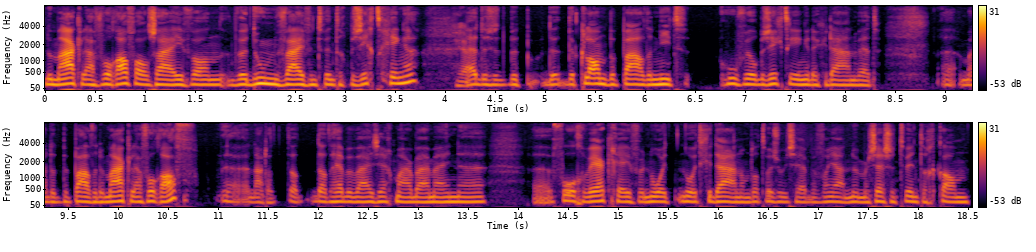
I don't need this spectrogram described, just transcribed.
de makelaar vooraf al zei van we doen 25 bezichtigingen. ja. Dus het, de, de klant bepaalde niet hoeveel bezichtigingen er gedaan werd, eh, maar dat bepaalde de makelaar vooraf. Nou, dat, dat, dat hebben wij zeg maar bij mijn vorige werkgever nooit, nooit gedaan, omdat we zoiets hebben van ja, nummer 26 kan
